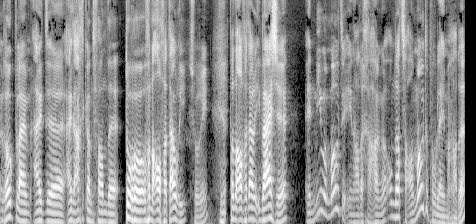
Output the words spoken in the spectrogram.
rookpluim uit de, uit de achterkant van de Toro, van de Alfa Tauri, sorry. Ja. Van de Alfa Tauri, waar ze een nieuwe motor in hadden gehangen, omdat ze al motorproblemen hadden.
